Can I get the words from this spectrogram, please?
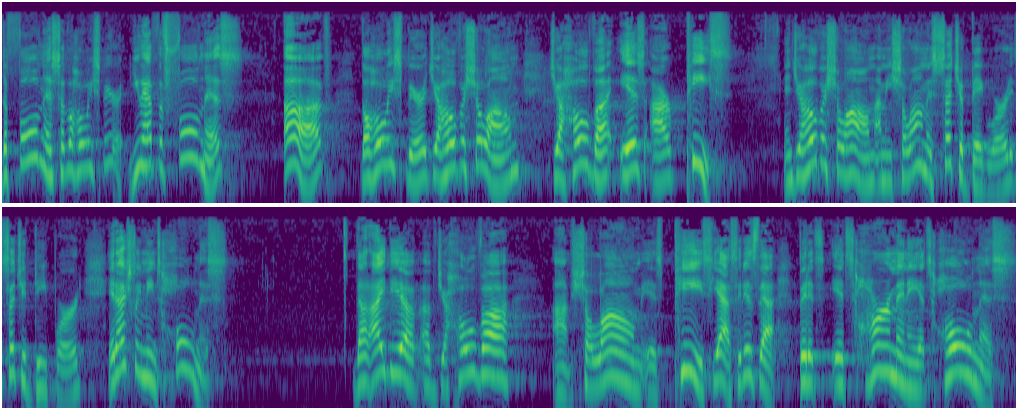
the fullness of the Holy Spirit. You have the fullness of the Holy Spirit, Jehovah Shalom. Jehovah is our peace. And Jehovah Shalom, I mean, Shalom is such a big word, it's such a deep word. It actually means wholeness. That idea of, of Jehovah um, Shalom is peace. Yes, it is that. But it's, it's harmony, it's wholeness.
